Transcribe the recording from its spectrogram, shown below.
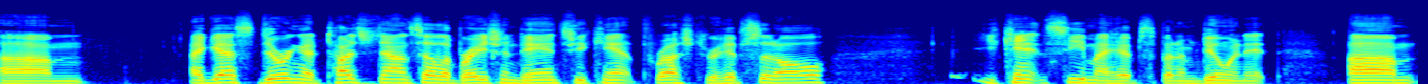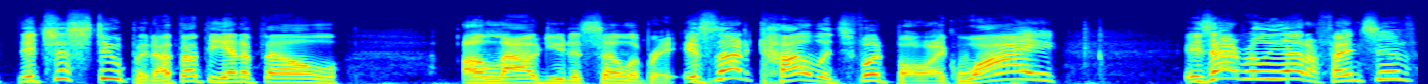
um, I guess during a touchdown celebration dance, you can't thrust your hips at all. You can't see my hips, but I'm doing it. Um, it's just stupid. I thought the NFL allowed you to celebrate. It's not college football. Like, why? Is that really that offensive?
